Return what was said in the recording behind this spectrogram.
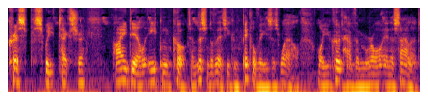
Crisp, sweet texture, ideal eaten cooked. And listen to this you can pickle these as well, or you could have them raw in a salad.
